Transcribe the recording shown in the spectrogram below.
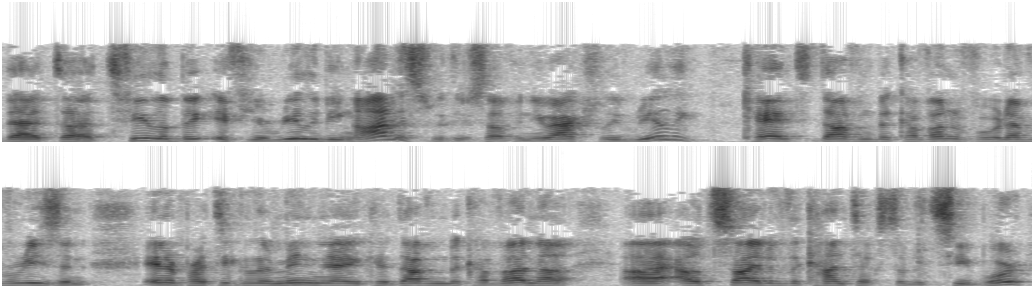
that uh, tefillah, if you're really being honest with yourself and you actually really can't daven bekavana for whatever reason in a particular minyan, can daven bekavana uh, outside of the context of the tzibur,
